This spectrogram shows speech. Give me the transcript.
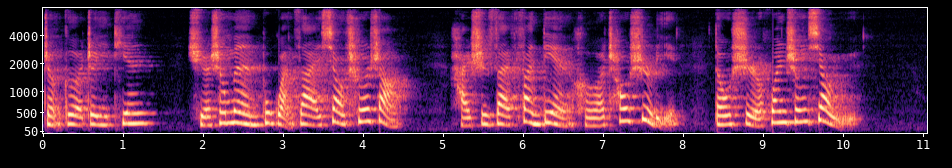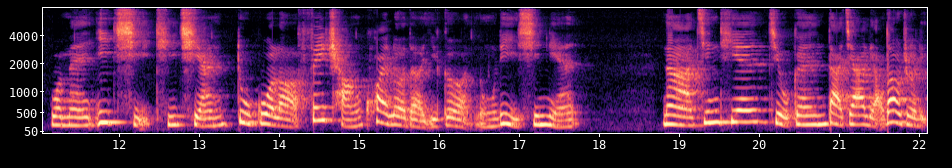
整个这一天，学生们不管在校车上，还是在饭店和超市里，都是欢声笑语。我们一起提前度过了非常快乐的一个农历新年。那今天就跟大家聊到这里。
